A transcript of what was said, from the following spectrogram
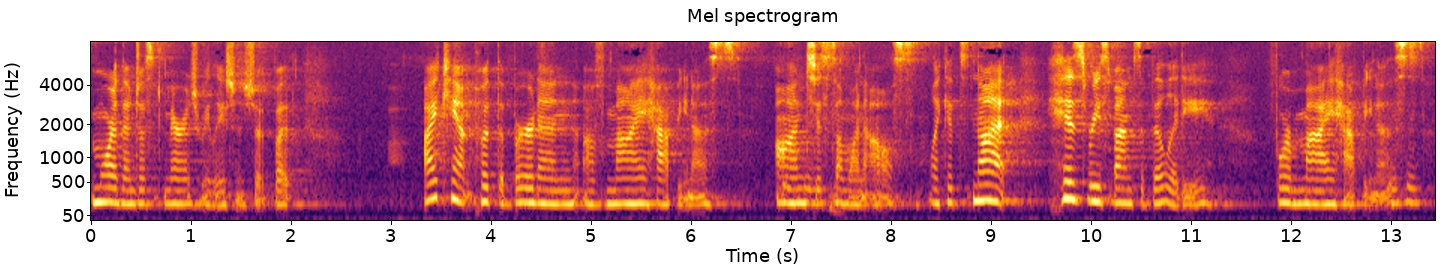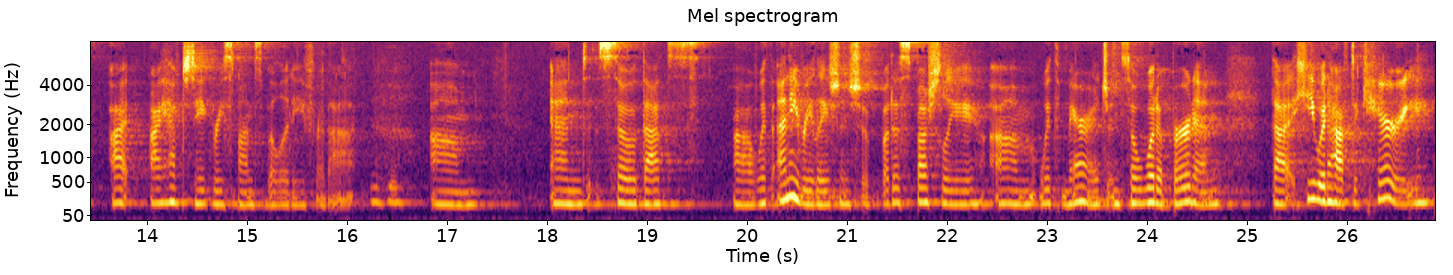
more than just marriage relationship, but I can't put the burden of my happiness onto mm-hmm. someone else. Like it's not his responsibility for my happiness. Mm-hmm. I, I have to take responsibility for that. Mm-hmm. Um, and so that's uh, with any relationship, but especially um, with marriage. And so, what a burden that he would have to carry.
